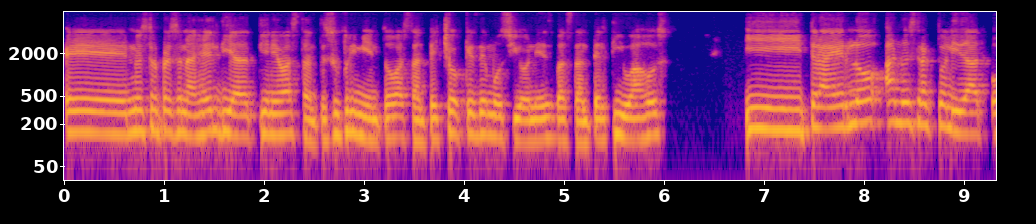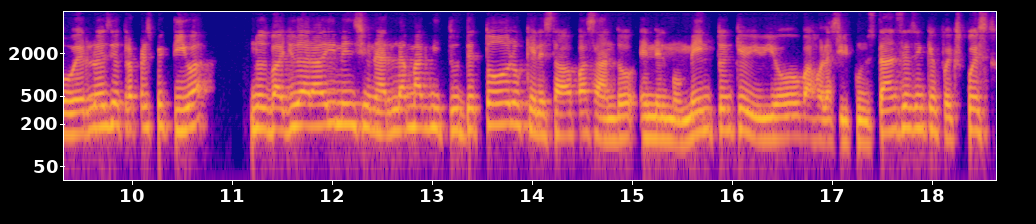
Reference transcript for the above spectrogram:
Eh, nuestro personaje del día tiene bastante sufrimiento, bastante choques de emociones, bastante altibajos. Y traerlo a nuestra actualidad o verlo desde otra perspectiva nos va a ayudar a dimensionar la magnitud de todo lo que él estaba pasando en el momento en que vivió, bajo las circunstancias en que fue expuesto.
